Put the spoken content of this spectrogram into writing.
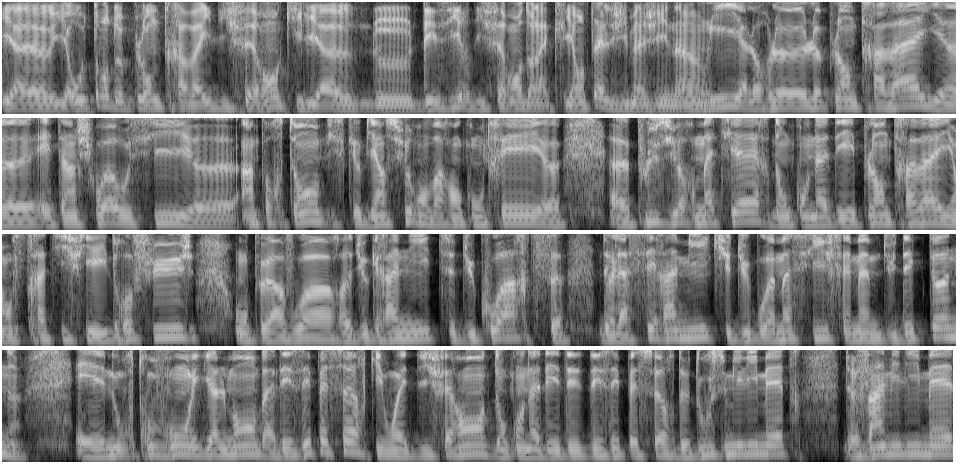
Il y, a, autant de plans de travail différents qu'il y a de désirs différents dans la clientèle, j'imagine. Hein. oui, alors le, plan de travail est un choix aussi important puisque bien sûr on va rencontrer plusieurs matières. Donc on a des plans de travail en stratifié hydrofuge, on peut avoir du granit, du quartz, de la céramique, du bois massif et même du dectone. Et nous retrouverons également bah, des épaisseurs qui vont être différentes. Donc on a des, épaisseurs de 12 mm, de 20 mm,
